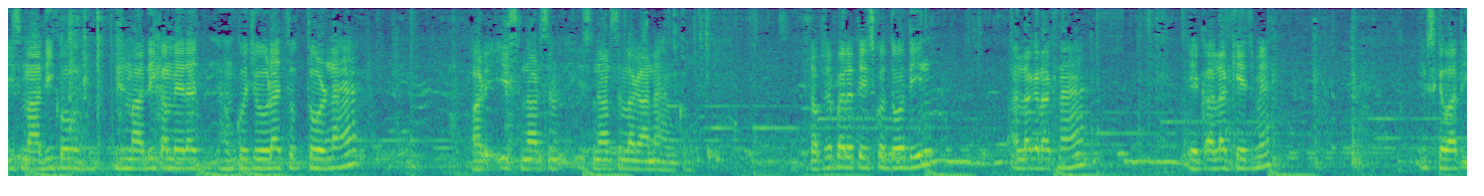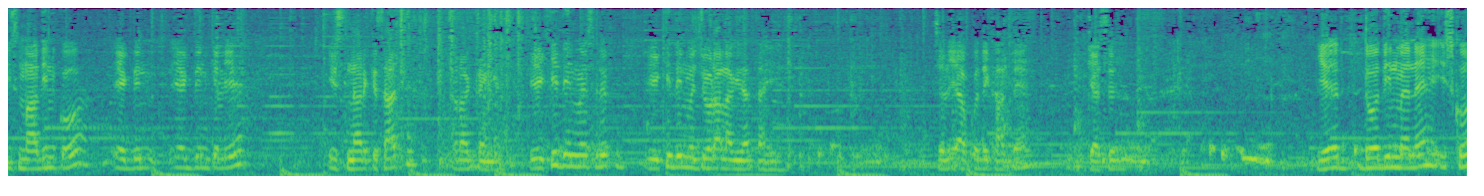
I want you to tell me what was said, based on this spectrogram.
इस मादी को इस मादी का मेरा हमको जोड़ा तो तोड़ना है। और इस नर से इस नर से लगाना है हमको। सबसे पहले तो इसको दो दिन अलग रखना है, एक अलग केज में। इसके बाद इस मादिन को एक दिन एक दिन के लिए इस नर के साथ रख देंगे। एक ही दिन में सिर्फ़, एक ही दिन में जोड़ा लग जाता है। चलिए आपको दिखाते हैं कैसे। ये दो दिन मैंने इसको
